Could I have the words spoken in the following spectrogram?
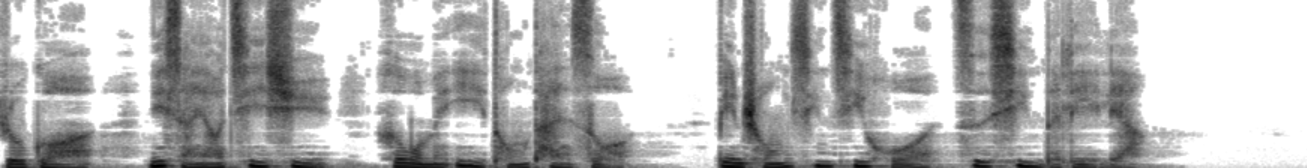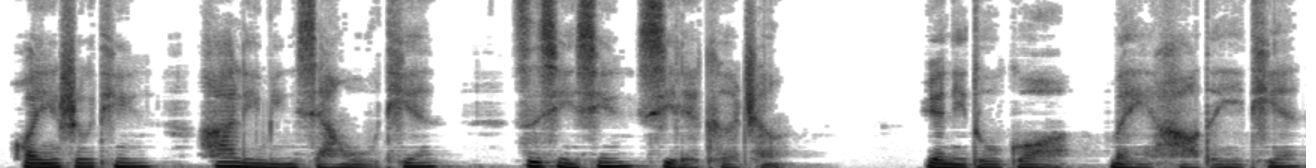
如果你想要继续和我们一同探索，并重新激活自信的力量，欢迎收听哈利冥想五天自信心系列课程。愿你度过。美好的一天，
